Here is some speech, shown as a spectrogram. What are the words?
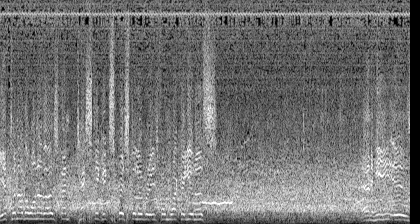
Yet another one of those fantastic express deliveries from Waqar Younis. And he is,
